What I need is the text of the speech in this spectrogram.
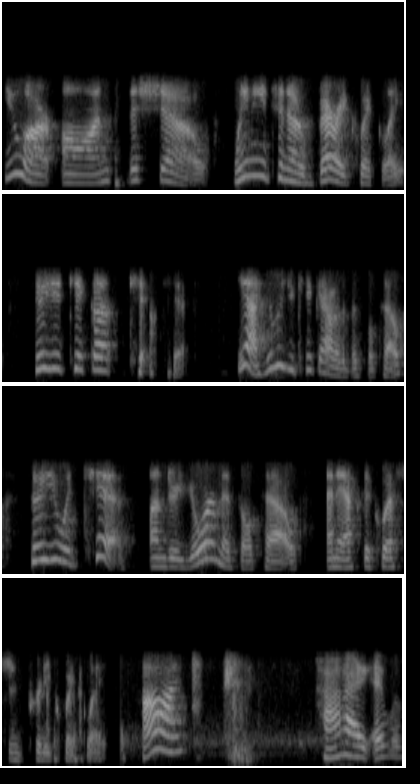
you are on the show. We need to know very quickly who you'd kick, a, kick, kick. Yeah, who would you kick out of the mistletoe? Who you would kiss under your mistletoe and ask a question pretty quickly. Hi. Hi, it would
